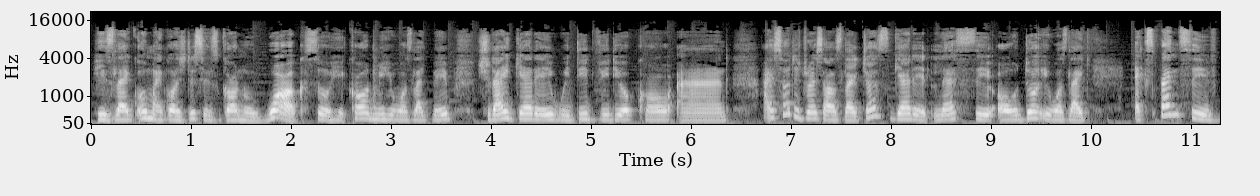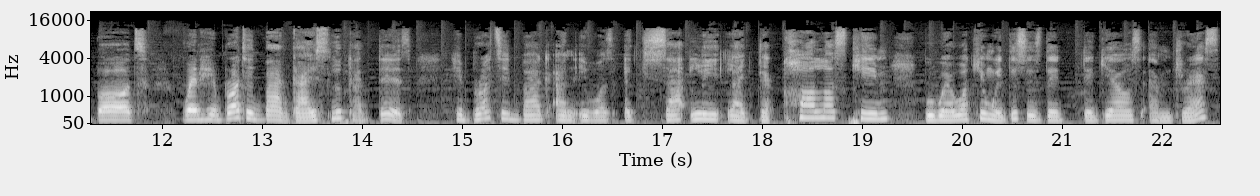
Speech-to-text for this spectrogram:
he's like oh my gosh this is gonna work. So he called me. He was like babe should i get it? We did video call and i saw the dress. I was like just get it. Let's see. Although it was like expensive but when he brought it back guys look at this. He brought it back and it was exactly like the color scheme we were working with. This is the the girl's um dress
